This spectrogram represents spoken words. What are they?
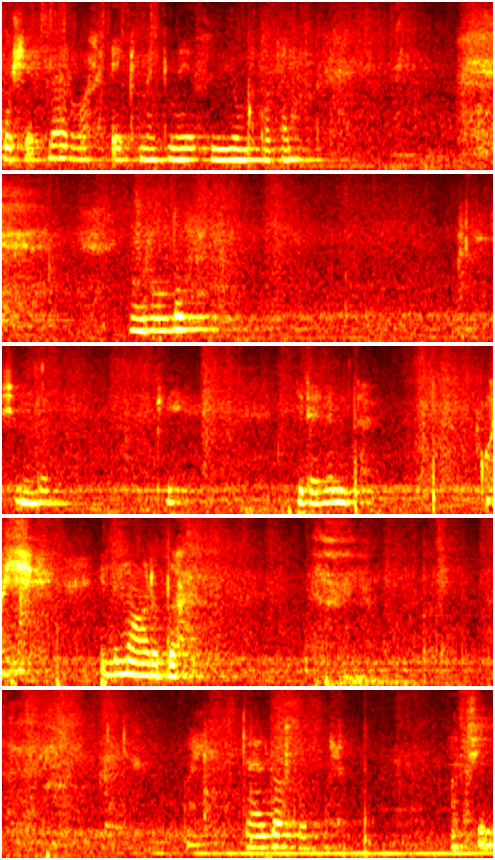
poşetler var. Ekmek, meyve, yumurta falan. Yoruldum. Şimdi girelim de. Elim ağrıdı. Ay geldi asansör. Açayım.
